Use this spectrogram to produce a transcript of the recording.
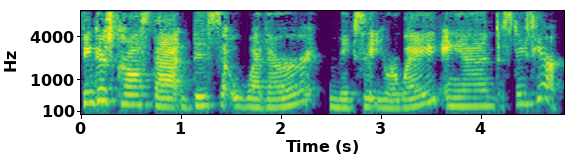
fingers crossed that this weather makes it your way and stays here.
